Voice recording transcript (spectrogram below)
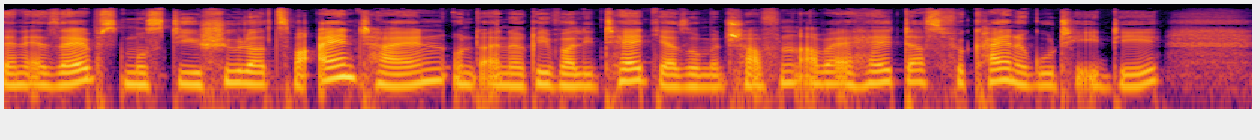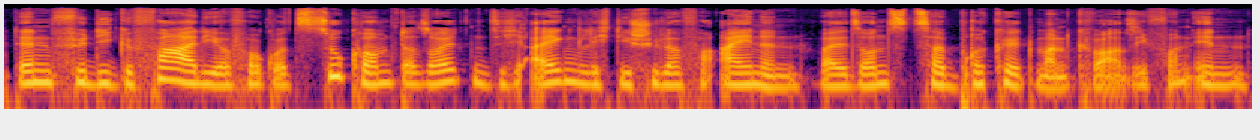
Denn er selbst muss die Schüler zwar einteilen und eine Rivalität ja somit schaffen, aber er hält das für keine gute Idee. Denn für die Gefahr, die auf Hogwarts zukommt, da sollten sich eigentlich die Schüler vereinen, weil sonst zerbröckelt man quasi von innen.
